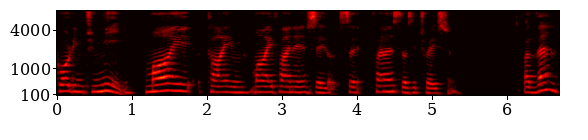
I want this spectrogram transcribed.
according to me, my time, my financial financial situation. But then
